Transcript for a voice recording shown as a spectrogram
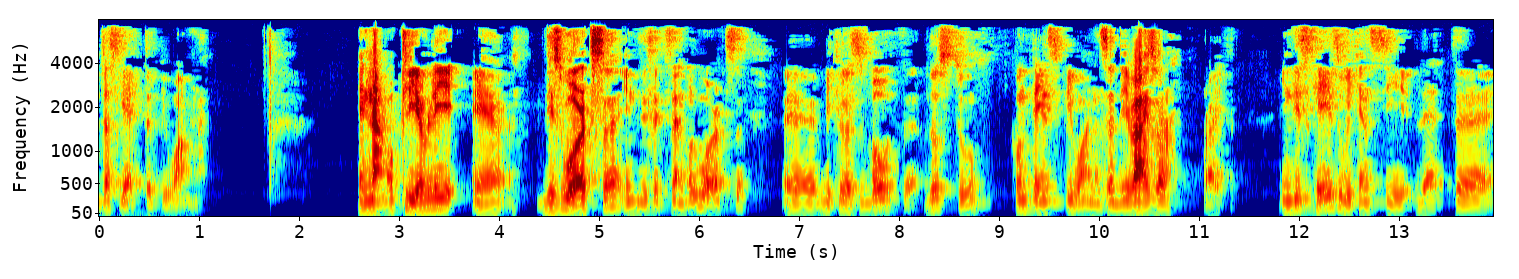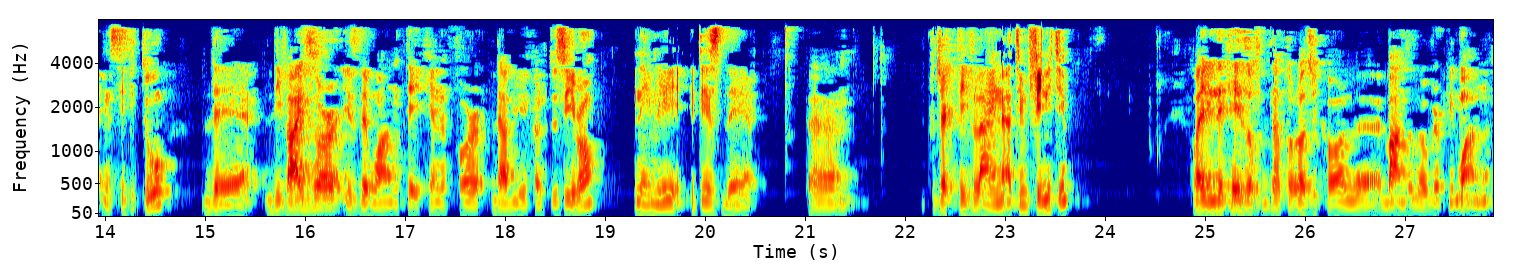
just get the p1. And now, clearly, uh, this works, in this example works, uh, because both those two contains p1 as a divisor, right? In this case, we can see that uh, in CP2, the divisor is the one taken for w equal to zero, namely it is the um, projective line at infinity. While in the case of the tautological uh, bundle over P1,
